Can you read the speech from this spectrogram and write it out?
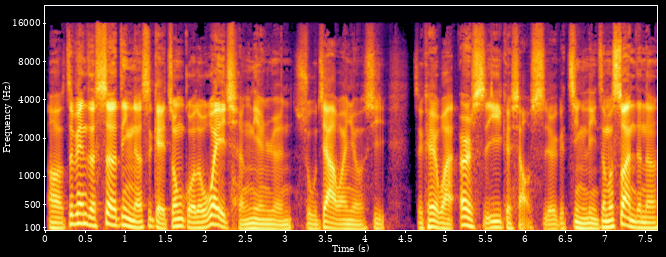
哦。这边的设定呢是给中国的未成年人暑假玩游戏。只可以玩二十一个小时，有一个禁令，怎么算的呢？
